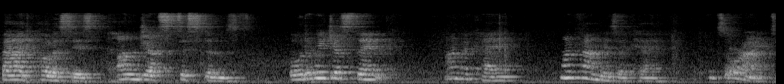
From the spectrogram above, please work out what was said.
bad policies, unjust systems? Or do we just think, I'm okay, my family's okay, it's all right,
